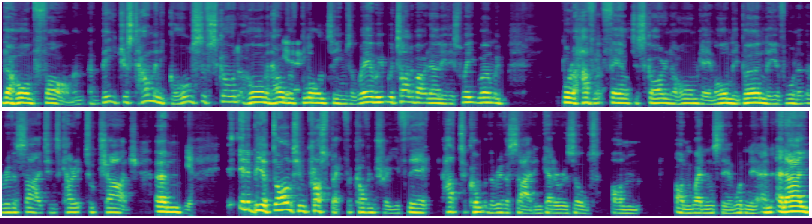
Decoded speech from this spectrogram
the home form and, and b just how many goals they've scored at home and how yeah. they've blown teams away. We were talking about it earlier this week, weren't we? Boro haven't failed to score in a home game. Only Burnley have won at the Riverside since Carrick took charge. Um, yeah. it'd be a daunting prospect for Coventry if they had to come to the Riverside and get a result on on Wednesday, wouldn't it? And and I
